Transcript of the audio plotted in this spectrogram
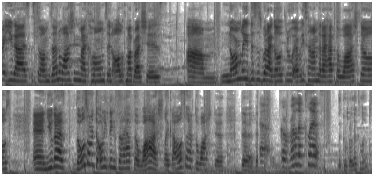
Alright you guys, so I'm done washing my combs and all of my brushes. Um, normally this is what I go through every time that I have to wash those. And you guys, those aren't the only things that I have to wash. Like I also have to wash the the, the, the Gorilla Clips. The Gorilla Clips?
